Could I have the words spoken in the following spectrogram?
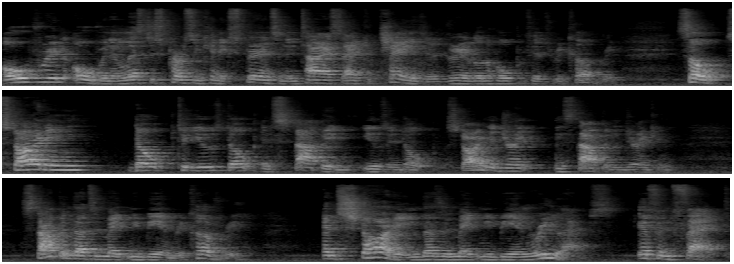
over and over, and unless this person can experience an entire psychic change, there's very little hope of his recovery. So starting dope to use dope and stopping using dope. Starting to drink and stopping drinking. Stopping doesn't make me be in recovery. And starting doesn't make me be in relapse. If in fact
